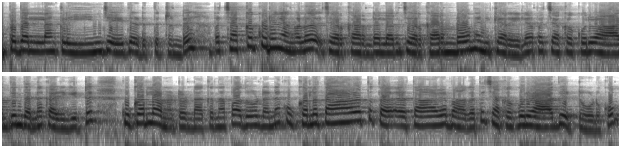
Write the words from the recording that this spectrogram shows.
അപ്പോൾ ഇതെല്ലാം ക്ലീൻ ചെയ്തെടുത്തിട്ടുണ്ട്. അപ്പോൾ ചക്കക്കുരു ഞങ്ങൾ ചേർക്കാറുണ്ട്. എല്ലാവരും ചേർക്കാറുണ്ടോ എന്ന് എനിക്കറിയില്ല. അപ്പോൾ ചക്കക്കുരു ആദ്യം തന്നെ കഴുകിയിട്ട് കുക്കറിലാണ് കേട്ടോ ഉണ്ടാക്കുന്നത്. അപ്പോൾ അതുകൊണ്ട് തന്നെ കുക്കറിൽ താഴത്തെ താഴെ ഭാഗത്ത് ചക്കക്കുരു ആദ്യം ഇട്ട് കൊടുക്കും.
